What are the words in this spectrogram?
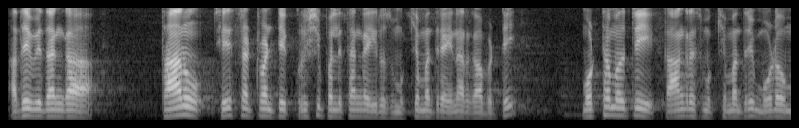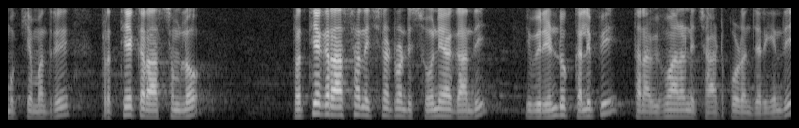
అదేవిధంగా తాను చేసినటువంటి కృషి ఫలితంగా ఈరోజు ముఖ్యమంత్రి అయినారు కాబట్టి మొట్టమొదటి కాంగ్రెస్ ముఖ్యమంత్రి మూడవ ముఖ్యమంత్రి ప్రత్యేక రాష్ట్రంలో ప్రత్యేక రాష్ట్రాన్ని ఇచ్చినటువంటి సోనియా గాంధీ ఇవి రెండు కలిపి తన అభిమానాన్ని చాటుకోవడం జరిగింది.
